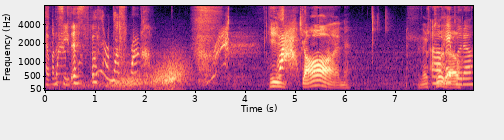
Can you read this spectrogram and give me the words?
I want to see this. He's gone. And there's Pluto. Oh, hey Pluto.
